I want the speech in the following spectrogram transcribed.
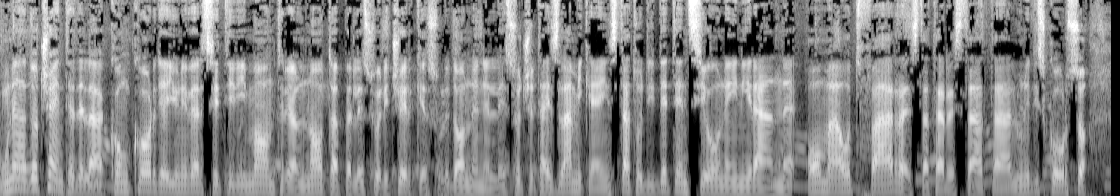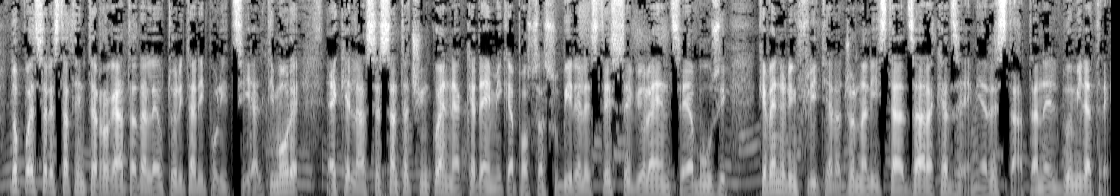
Una docente della Concordia University di Montreal, nota per le sue ricerche sulle donne nelle società islamiche, è in stato di detenzione in Iran. Oma Otfar è stata arrestata lunedì scorso dopo essere stata interrogata dalle autorità di polizia. Il timore è che la 65enne accademica possa subire le stesse violenze e abusi che vennero inflitti alla giornalista Zara Kazemi, arrestata nel 2003.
